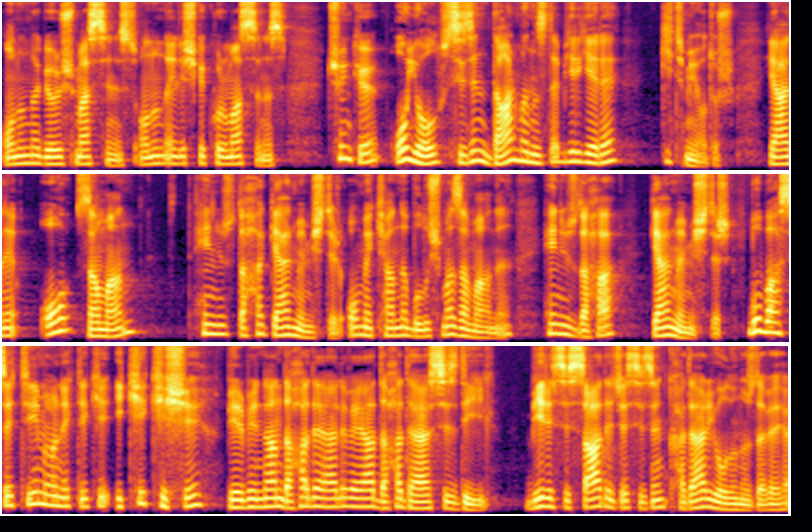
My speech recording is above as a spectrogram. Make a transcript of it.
Onunla görüşmezsiniz, onunla ilişki kurmazsınız. Çünkü o yol sizin darmanızda bir yere gitmiyordur. Yani o zaman henüz daha gelmemiştir. O mekanda buluşma zamanı henüz daha gelmemiştir. Bu bahsettiğim örnekteki iki kişi birbirinden daha değerli veya daha değersiz değil. Birisi sadece sizin kader yolunuzda ve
